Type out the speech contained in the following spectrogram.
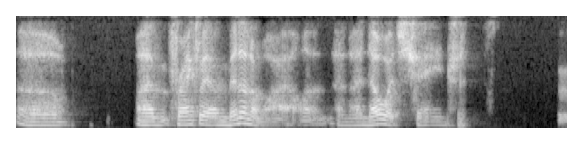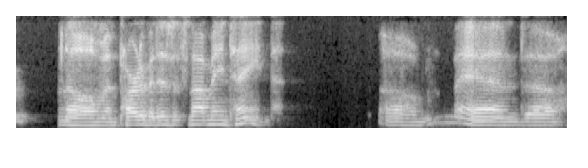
Uh, I haven't, frankly, I haven't been in a while, and, and I know it's changed. Um, and part of it is it's not maintained. Um, and uh,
